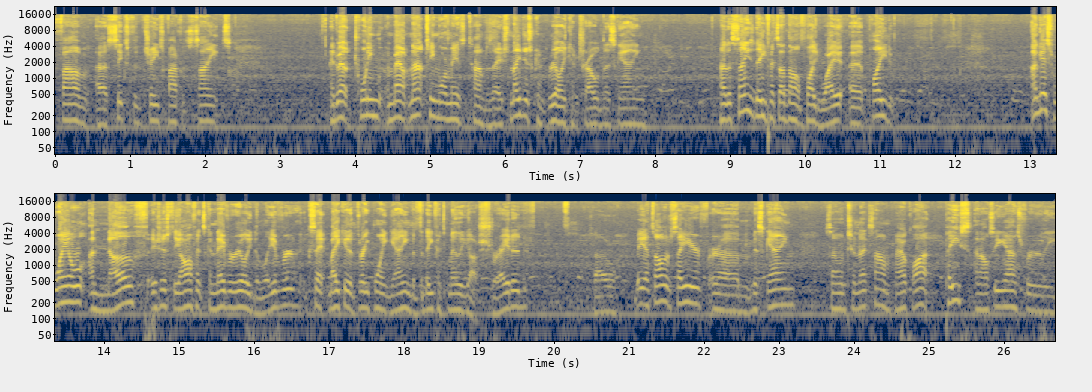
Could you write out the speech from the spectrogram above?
five, uh, six for the Chiefs, five for the Saints. And about 20, about 19 more minutes of time possession. They just really controlled this game. Uh, the Saints defense, I thought, played way, uh, played I guess well enough. It's just the offense can never really deliver, except make it a three-point game, but the defense mainly got shredded. So, but yeah, that's all to say here for um, this game. So until next time, a lot, peace, and I'll see you guys for the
